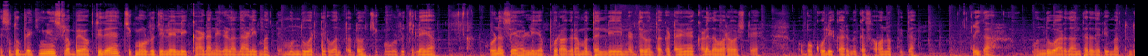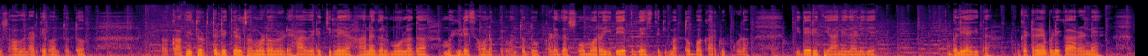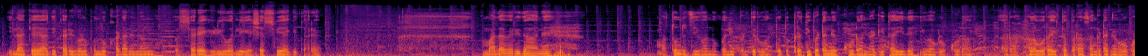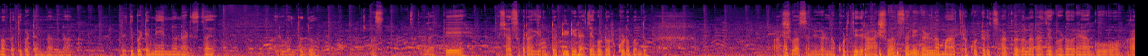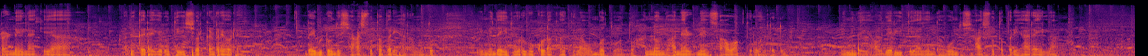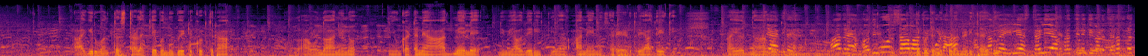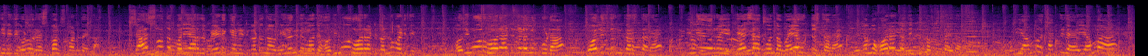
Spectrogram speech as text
ಹೊಸದು breaking news ಲಭ್ಯವಾಗ್ತಿದೆ ಚಿಕ್ಕಮಗಳೂರು ಜಿಲ್ಲೆಯಲ್ಲಿ ಕಾಡಾನೆಗಳ ದಾಳಿ ಮತ್ತೆ ಮುಂದುವರೆದಿರುವಂಥದ್ದು ಚಿಕ್ಕಮಗಳೂರು ಜಿಲ್ಲೆಯ ಹುಣಸೆಹಳ್ಳಿಯ ಪುರ ಗ್ರಾಮದಲ್ಲಿ ನಡೆದಿರುವಂಥ ಘಟನೆ. ಕಳೆದ ವಾರವಷ್ಟೇ ಒಬ್ಬ ಕೂಲಿ ಕಾರ್ಮಿಕ ಸಾವನ್ನಪ್ಪಿದ್ದ. ಈಗ ಒಂದು ವಾರದ ಅಂತರದಲ್ಲಿ ಮತ್ತೊಂದು ಸಾವು ನಡೆದಿರುವಂಥದ್ದು ಕಾಫಿ ತೋಟದಲ್ಲಿ ಕೆಲಸ ಮಾಡೋ ವೇಳೆ ಹಾವೇರಿ ಜಿಲ್ಲೆಯ ಹಾನಗಲ್ ಮೂಲದ ಮಹಿಳೆ ಸಾವನ್ನಪ್ಪಿರುವಂಥದ್ದು ಕಳೆದ ಸೋಮವಾರ ಇದೇ ಪ್ರದೇಶದಲ್ಲಿ ಮತ್ತೊಬ್ಬ ಕಾರ್ಮಿಕ ಕೂಡ ಇದೇ ರೀತಿಯ ಆನೆ ದಾಳಿಗೆ ಬಲಿಯಾಗಿದ್ದ. ಘಟನೆ ಬಳಿಕ ಅರಣ್ಯ ಇಲಾಖೆಯ ಅಧಿಕಾರಿಗಳು ಬಂದು ಕಡಲಿನನ್ನು ಸೆರೆ ಹಿಡಿಯುವಲ್ಲಿ ಯಶಸ್ವಿಯಾಗಿದ್ದಾರೆ. ಮದವೆರಿದ ಆನೆ ಮತ್ತೊಂದು ಜೀವನ ಬಲಿ ಪಡೆದಿರುವಂಥದ್ದು. ಪ್ರತಿಭಟನೆ ಕೂಡ ನಡೀತಾ ಇದೆ. ಇವಾಗಲೂ ಕೂಡ ಹಲವು ರೈತಪರ ಸಂಘಟನೆಗಳು ಕೂಡ ಪ್ರತಿಭಟನೆಯನ್ನು ಪ್ರತಿಭಟನೆಯನ್ನು ನಡೆಸ್ತಾ ಇರುವಂಥದ್ದು. ಸ್ಥಳಕ್ಕೆ ಶಾಸಕರಾಗಿರುವಂಥ ಟಿ ಡಿ ರಾಜೇಗೌಡರು ಕೂಡ ಬಂದು ಆಶ್ವಾಸನೆಗಳನ್ನ ಕೊಡ್ತಿದ್ದಾರೆ. ಆಶ್ವಾಸನೆಗಳನ್ನ ಮಾತ್ರ ಕೊಟ್ಟರೆ ಸಾಕಾಗಲ್ಲ ರಾಜೇಗೌಡ ಅವರೇ. ಹಾಗೂ ಅರಣ್ಯ ಇಲಾಖೆಯ ಅಧಿಕಾರಿಯಾಗಿರುವಂಥ ಈಶ್ವರ್ ಖಂಡ್ರೆ ಅವರೇ ದಯವಿಟ್ಟು ಒಂದು ಶಾಶ್ವತ ಪರಿಹಾರ ಅನ್ನೋದು ನಿಮ್ಮಿಂದ ಇದುವರೆಗೂ ಕೊಡೋಕ್ಕಾಗ್ತಿಲ್ಲ ಒಂಬತ್ತು ಹತ್ತು ಹನ್ನೊಂದು ಹನ್ನೆರಡನೇ ಸಾವು ಆಗ್ತಿರುವಂಥದ್ದು. ನಿಮ್ಮಿಂದ ಯಾವುದೇ ರೀತಿಯಾದಂತಹ ಒಂದು ಶಾಶ್ವತ ಪರಿಹಾರ ಇಲ್ಲ. ಆಗಿರುವಂಥ ಸ್ಥಳಕ್ಕೆ ಬಂದು ಭೇಟಿ ಕೊಡ್ತೀರಾ? ಆ ಒಂದು ಆನೆನೋ ನೀವು ಘಟನೆ ಆದಮೇಲೆ ನೀವು ಯಾವುದೇ ರೀತಿಯ ಆನೆಯನ್ನು ಸೆರೆ ಹಿಡಿದ್ರೆ ಯಾವುದೇ ರೀತಿ ಪ್ರಯೋಜನ ಆಗೋದಿಲ್ಲ. ಆದರೆ ಹದಿಮೂರು ಸಾವಿರ ಕೂಡ ನಡೀತಾ ಇದೆ. ಸ್ಥಳೀಯ ಪ್ರತಿನಿಧಿಗಳು ಜನಪ್ರತಿನಿಧಿಗಳು ರೆಸ್ಪಾನ್ಸ್ ಮಾಡ್ತಾ ಇಲ್ಲ. ಶಾಶ್ವತ ಪರಿಹಾರದ ಬೇಡಿಕೆಯನ್ನು ಇಟ್ಕೊಂಡು ನಾವು ನಿರಂತರವಾಗಿ ಹದಿಮೂರು ಹೋರಾಟಗಳನ್ನು ಮಾಡಿದ್ದೀವಿ. ಹದಿಮೂರು ಹೋರಾಟಗಳಲ್ಲೂ ಕೂಡ ಪೊಲೀಸರನ್ನು ಕರೆಸ್ತಾರೆ, ಇಲ್ಲಿಯವರಿಗೆ ಕೇಸ್ ಹಾಕುವಂತ ಭಯ ಹುಟ್ಟಿಸ್ತಾರೆ, ನಮ್ಮ ಹೋರಾಟ ದಿಕ್ಕು ತಪ್ಪಿಸ್ತಾ ಇದ್ದಾರೆ. ಈ ಅಮ್ಮ ಸತ್ತಿದೆ, ಈ ಅಮ್ಮ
